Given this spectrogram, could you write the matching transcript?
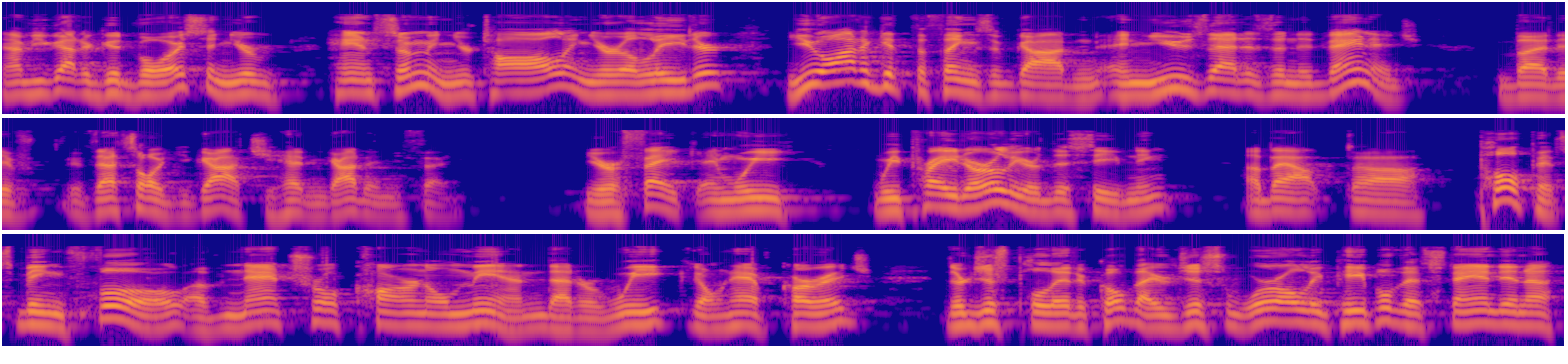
Now, if you got a good voice and you're handsome and you're tall and you're a leader, you ought to get the things of God and, and use that as an advantage. But if, if that's all you got, you hadn't got anything. You're a fake. And we, we prayed earlier this evening about, uh, pulpits being full of natural carnal men that are weak, don't have courage, They're just political. They're just worldly people that stand in a,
